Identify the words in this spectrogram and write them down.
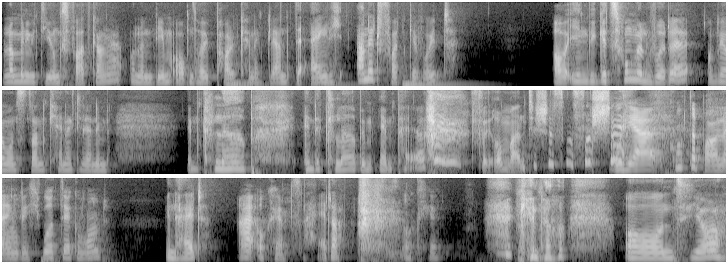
Und dann bin ich mit den Jungs fortgegangen und an dem Abend habe ich Paul kennengelernt, der eigentlich auch nicht fortgehen wollte, aber irgendwie gezwungen wurde. Und wir haben uns dann kennengelernt im, im Club, in der Club im Empire. Voll romantisch, es war so schön. Woher kommt der Paul eigentlich? Wo hat der gewohnt? In Heid, Ah, okay. das ist Heider. Okay. genau. Und ja,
